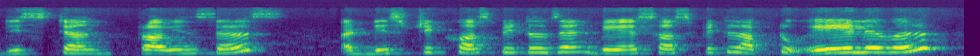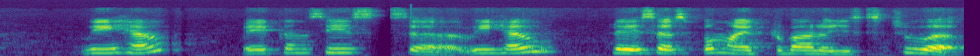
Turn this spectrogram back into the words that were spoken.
distant provinces, district hospitals and base hospital up to A level, we have vacancies, uh, we have places for microbiologists to work.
